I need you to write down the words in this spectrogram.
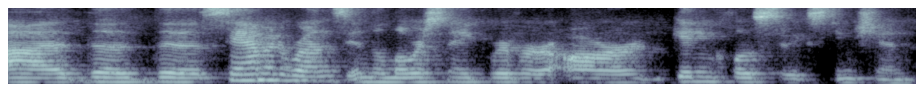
uh, the, the salmon runs in the lower Snake River are getting close to extinction.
